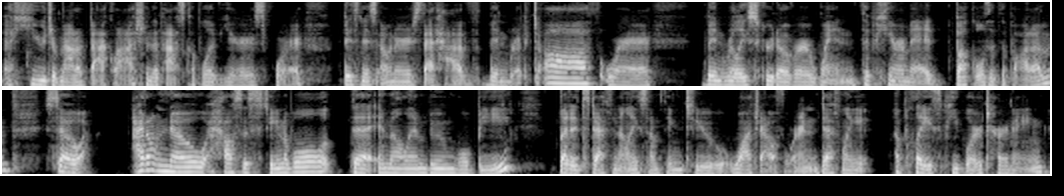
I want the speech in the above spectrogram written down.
a huge amount of backlash in the past couple of years for business owners that have been ripped off or been really screwed over when the pyramid buckles at the bottom. So I don't know how sustainable the MLM boom will be, but it's definitely something to watch out for and definitely a place people are turning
